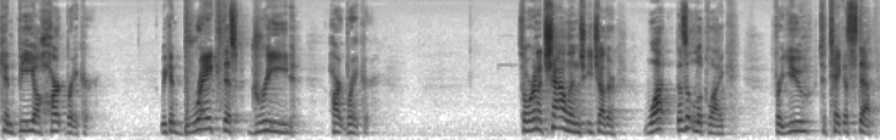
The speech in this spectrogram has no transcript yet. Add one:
can be a heartbreaker. We can break this greed heartbreaker. So we're going to challenge each other. What does it look like for you to take a step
